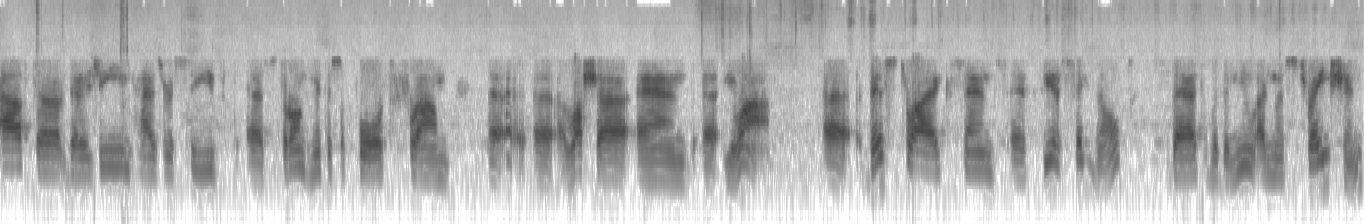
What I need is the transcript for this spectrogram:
after the regime has received strong military support from Russia and Iran. Uh, this strike sends a clear signal that with the new administration,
